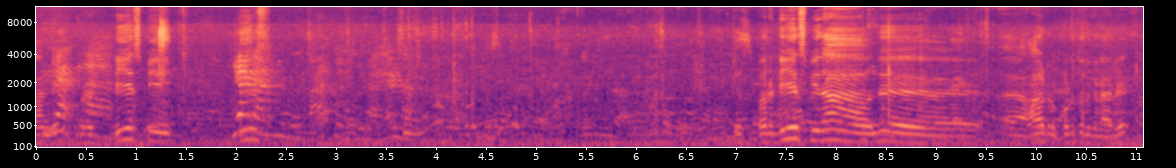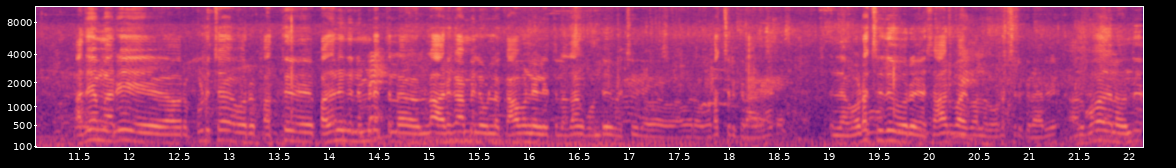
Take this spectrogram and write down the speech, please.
தாண்டி ஒரு டிஎஸ்பி ஒரு டிஎஸ்பி தான் வந்து ஆர்டர் கொடுத்துருக்குறாரு. அதே மாதிரி அவரை பிடிச்ச ஒரு பத்து பதினைந்து நிமிடத்தில் உள்ள அருகாமையில் உள்ள காவல் நிலையத்தில் தான் கொண்டு வச்சு அவரை உடைச்சிருக்கிறாங்க. இந்த உடைச்சது ஒரு சார்பாய்வாளர் உடைச்சிருக்கிறாரு. அதுபோக அதில் வந்து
